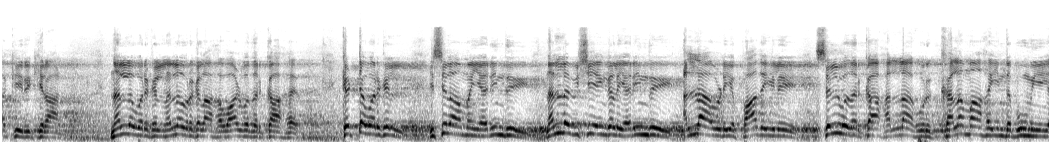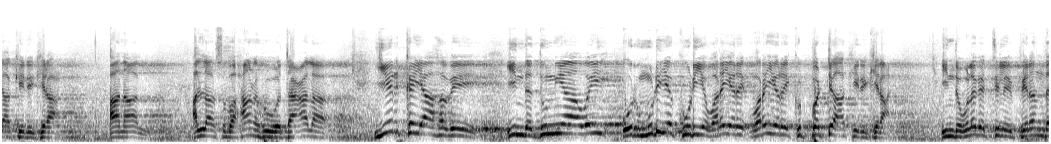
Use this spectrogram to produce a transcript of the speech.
ஆக்கியிருக்கிறான். நல்லவர்கள் நல்லவர்களாக வாழ்வதற்காக கெட்டவர்கள் இஸ்லாமை அறிந்து நல்ல விஷயங்களை அறிந்து அல்லாஹ்வுடைய பாதையிலே செல்வதற்காக அல்லாஹ் ஒரு களமாக இந்த பூமியை ஆக்கியிருக்கிறான். ஆனால் அல்லாஹ் சுபஹானஹு தாலா இயற்கையாகவே இந்த துன்யாவை ஒரு முடியக்கூடிய வரையறை வரையறைக்குட்பட்டு ஆக்கியிருக்கிறான். இந்த உலகத்திலே பிறந்த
